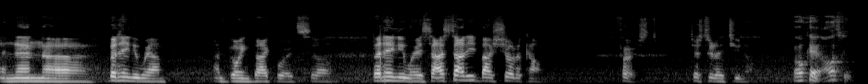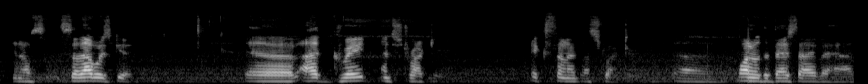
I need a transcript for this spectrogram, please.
and then. Uh, but anyway, I'm I'm going backwards. So But anyway, so I started by Shotokan first, just to let you know. Okay, awesome. You know, so that was good. Uh, I had great instructor, excellent instructor, uh, one of the best I ever had.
